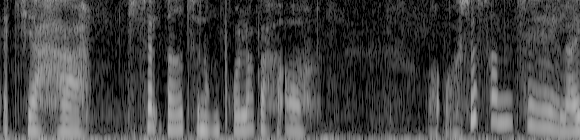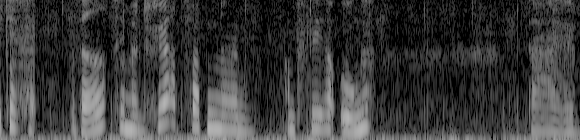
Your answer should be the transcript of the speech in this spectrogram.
at jeg har selv været til nogle bryllupper, og, og også sådan til, eller ikke været til, men hørt sådan øhm, om flere unge, der øhm,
